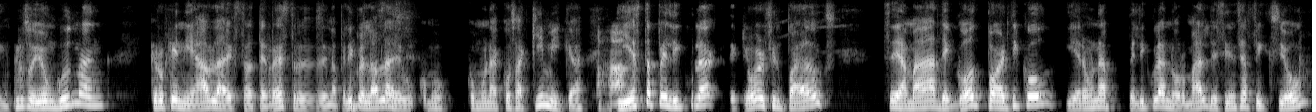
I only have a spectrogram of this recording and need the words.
incluso John Goodman? Creo que ni habla de extraterrestres en la película, él habla de como como una cosa química. Y esta película de Cloverfield Paradox se llamaba The God Particle y era una película normal de ciencia ficción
